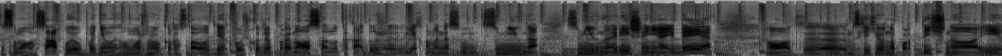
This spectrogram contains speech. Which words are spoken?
до самого сапу, і потім його можна використовувати як ручку для переносу. Ну така дуже, як на мене, сум- сумнівна, сумнівна рішення, ідея. От е, наскільки воно практично і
